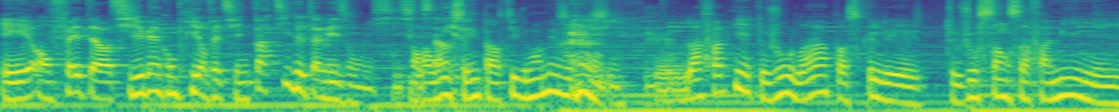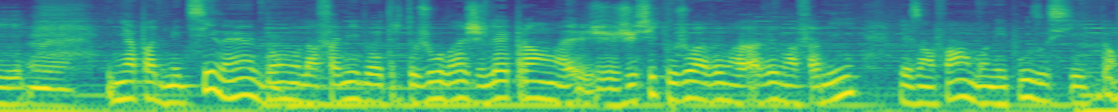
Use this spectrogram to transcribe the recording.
Et en fait, alors si j'ai bien compris, en fait, c'est une partie de ta maison ici, c'est ah ça Oui, c'est une partie de ma maison ici. La famille est toujours là parce que toujours sans sa famille, mm. il n'y a pas de médecine, hein, donc la famille doit être toujours là. Je les prends, je, suis toujours avec ma, avec ma famille, les enfants, mon épouse aussi. Donc,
